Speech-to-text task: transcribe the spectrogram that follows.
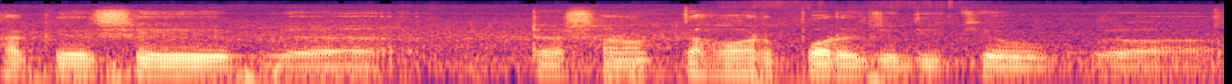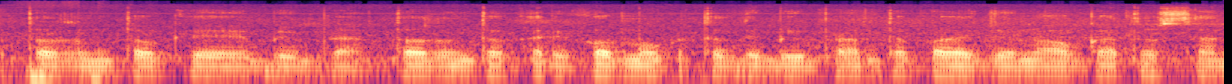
থাকে সে এটা শনাক্ত হওয়ার পরে যদি কেউ তদন্তকে বিভ্রান্ত তদন্তকারী কর্মকর্তাদের বিভ্রান্ত করার জন্য অজ্ঞাত স্থান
